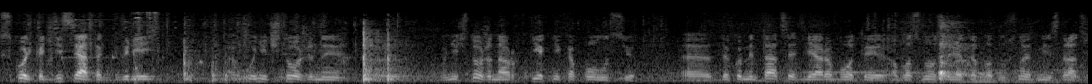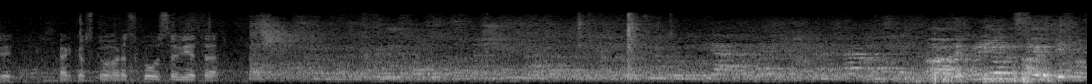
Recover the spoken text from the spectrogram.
сколько десяток дверей уничтожены, уничтожена оргтехника полностью, э, документация для работы областного совета, областной администрации, Харьковского городского совета. прием сверху.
